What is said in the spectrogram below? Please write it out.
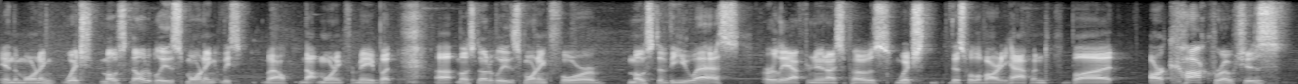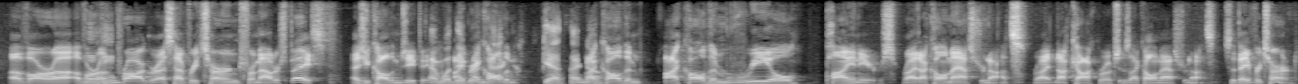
in the morning, which most notably this morning, at least, well, not morning for me, but uh, most notably this morning for most of the U.S. early afternoon, I suppose, which this will have already happened. But our cockroaches of our uh, of mm-hmm. our own mm-hmm. progress have returned from outer space, as you call them, GP. And what they bring I, I call back. them, yes, I know. I call them, I call them real pioneers, right? I call them astronauts, right? Not cockroaches. I call them astronauts. So they've returned.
